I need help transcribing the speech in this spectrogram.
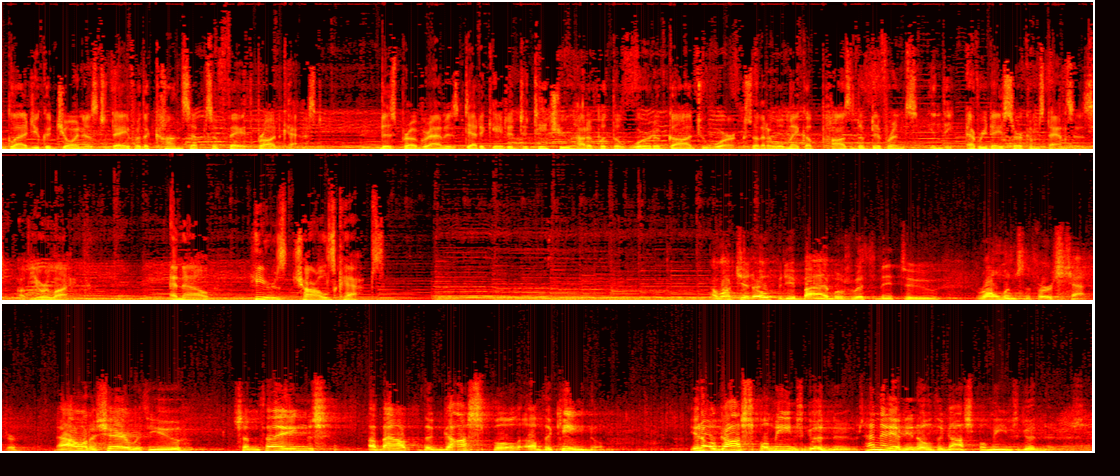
are glad you could join us today for the Concepts of Faith broadcast. This program is dedicated to teach you how to put the Word of God to work so that it will make a positive difference in the everyday circumstances of your life. And now, here's Charles Capps. I want you to open your Bibles with me to Romans, the first chapter. Now, I want to share with you some things about the gospel of the kingdom. You know, gospel means good news. How many of you know the gospel means good news?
